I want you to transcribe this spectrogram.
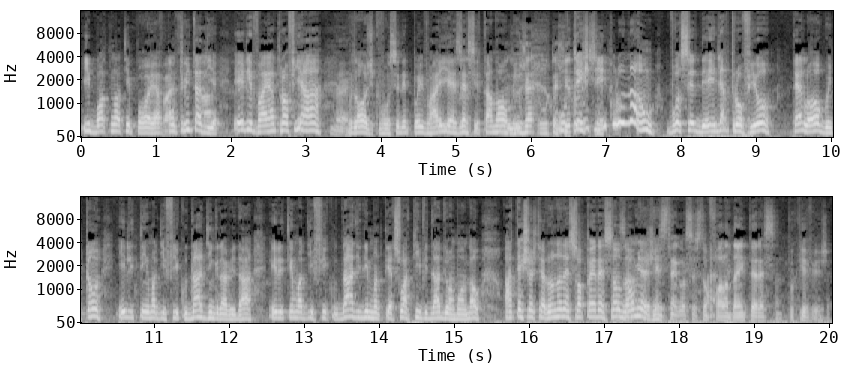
e bota numa tipóia com 30 ficar. dias. Ele vai atrofiar. É. Lógico, você depois vai exercitar normalmente. O, o testículo, o testículo não. Você dele atrofiou, até logo. Então, ele tem uma dificuldade de engravidar, ele tem uma dificuldade de manter a sua atividade hormonal. A testosterona não é só para ereção, não, minha esse gente. Esse negócio que vocês estão falando é interessante, porque veja,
